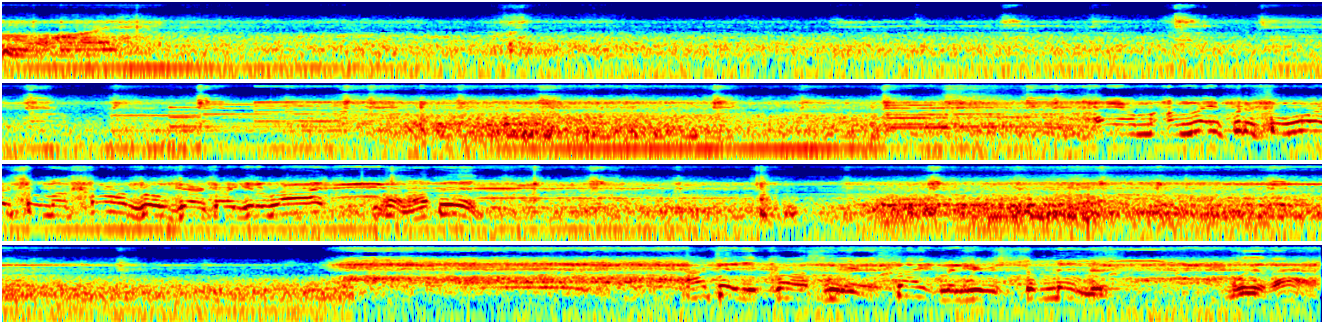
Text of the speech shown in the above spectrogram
Come on. Hey, I'm, I'm late for this award show. My car broke down. Can I get a ride? No, not bad. I tell you, Carson, the excitement here is tremendous. Look at that.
